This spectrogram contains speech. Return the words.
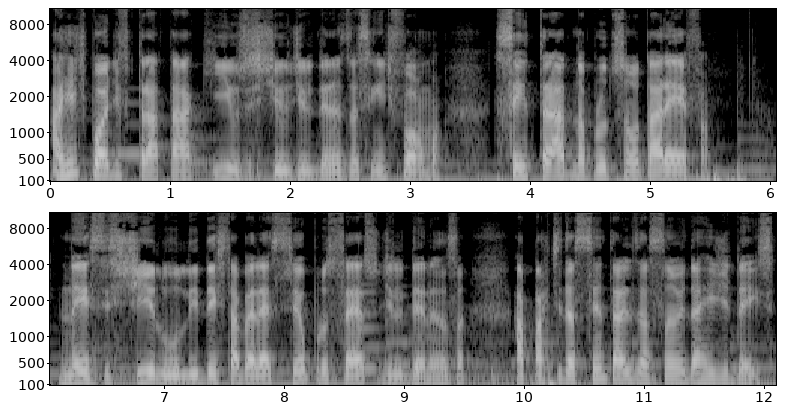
A gente pode tratar aqui os estilos de liderança da seguinte forma: centrado na produção ou tarefa. Nesse estilo, o líder estabelece seu processo de liderança a partir da centralização e da rigidez,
